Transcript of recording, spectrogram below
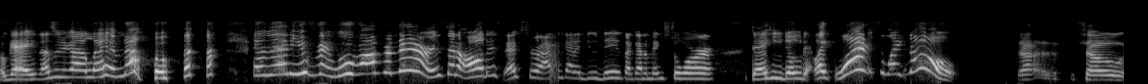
Okay, that's what you gotta let him know. and then you fit, move on from there instead of all this extra. I gotta do this. I gotta make sure that he do that. Like what? Like no. That's so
